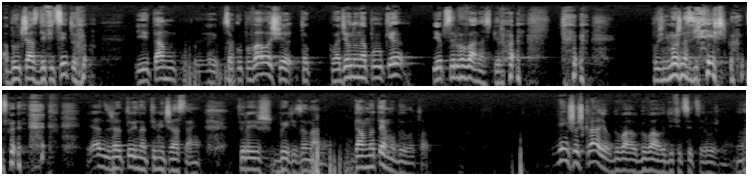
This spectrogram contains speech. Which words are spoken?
a był czas deficytu i tam, co kupowało się, to kładziono na półkę i obserwowano spierwa. Później można zjeść. Tymi czasami, które już byli za nami. Dawno temu było to. Większość krajów bywały, bywały deficyty różne. No.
